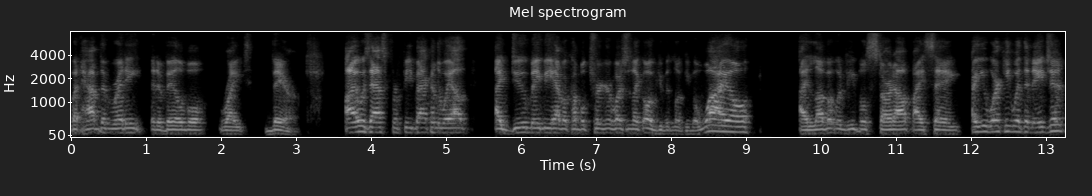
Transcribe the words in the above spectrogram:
but have them ready and available right there. I always ask for feedback on the way out. I do maybe have a couple trigger questions like, oh, have you been looking a while? I love it when people start out by saying, Are you working with an agent?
